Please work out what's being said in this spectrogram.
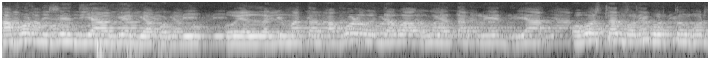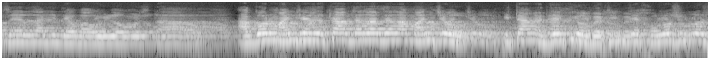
কাপড় নিচে দিয়া গিয়া করলি ও এর লাগি মাথার কাপড় দেওয়া হইয়া থাকলে দিয়া অবস্থার পরিবর্তন করছে, এর লাগি দেওয়া হইল মোস্তাব আগর মানুষের যেটা জেলা জেলা মানছ ইটা না দেখিও বেটিতে খলস উলস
